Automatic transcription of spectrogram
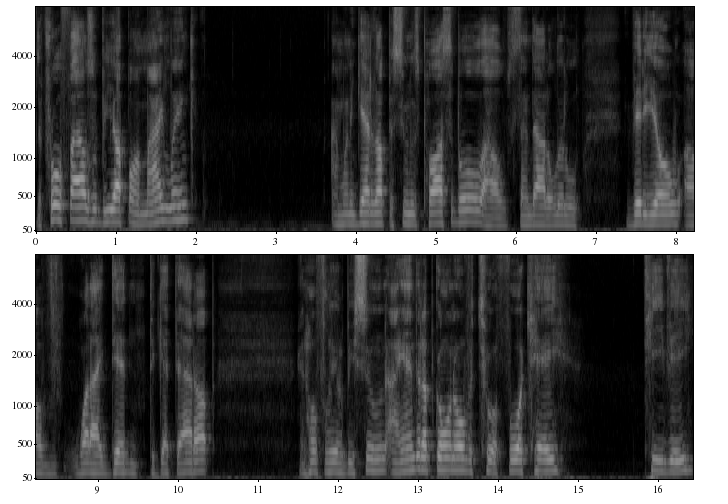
the profiles will be up on my link I'm going to get it up as soon as possible. I'll send out a little video of what I did to get that up. And hopefully it'll be soon. I ended up going over to a 4K TV.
